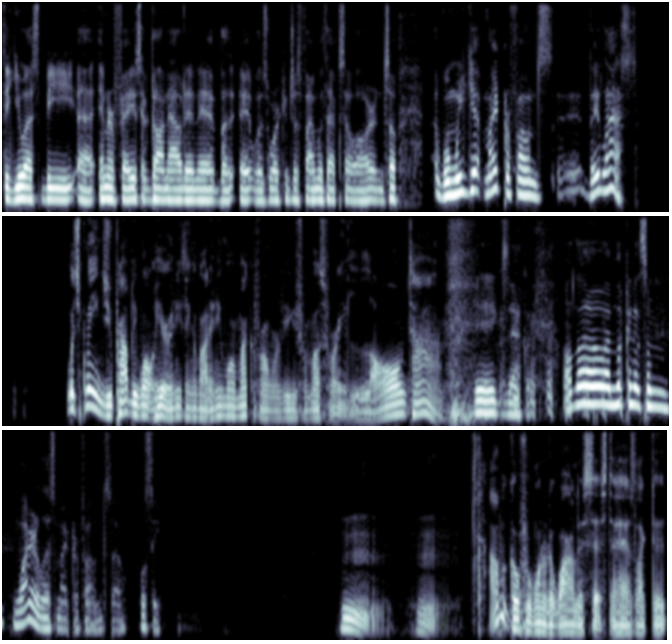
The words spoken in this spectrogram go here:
The USB uh, interface had gone out in it, but it was working just fine with XLR. And so when we get microphones, uh, they last. Which means you probably won't hear anything about any more microphone reviews from us for a long time. Exactly. Although I'm looking at some wireless microphones, so we'll see. Hmm. Hmm. I would go for one of the wireless sets that has like the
